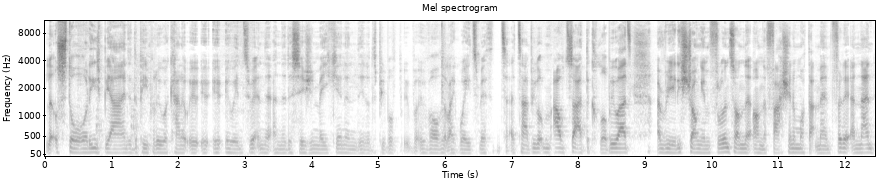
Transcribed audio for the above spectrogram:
little stories behind it the people who were kind of who, who, who into it and the, and the decision making and you know there's people involved like Wade Smith at time people outside the club who had a really strong influence on the on the fashion and what that meant for it and then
